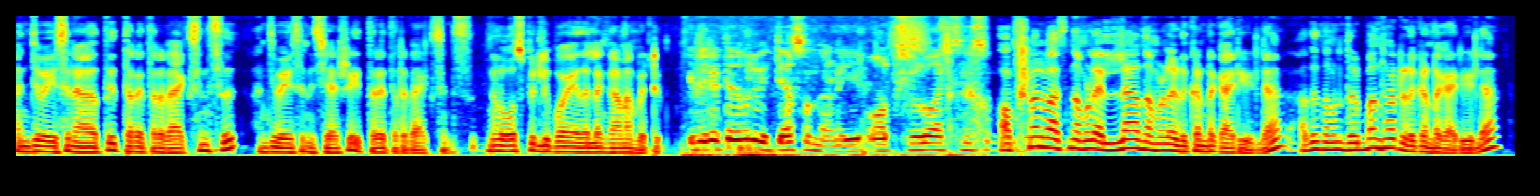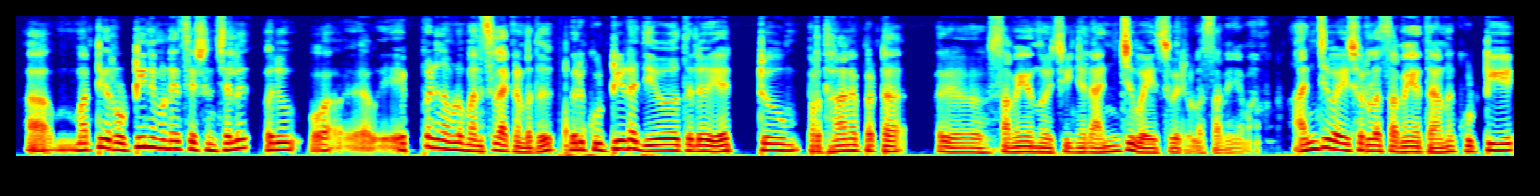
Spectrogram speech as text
അഞ്ച് വയസ്സിനകത്ത് ഇത്ര ഇത്ര വാക്സിൻസ് അഞ്ച് വയസ്സിന് ശേഷം ഇത്ര ഇത്ര വാക്സിൻസ്. നിങ്ങൾ ഹോസ്പിറ്റലിൽ പോയാൽ കാണാൻ പറ്റും. ഓപ്ഷണൽ വാക്സിൻ നമ്മളെല്ലാം നമ്മൾ എടുക്കേണ്ട കാര്യമില്ല. അത് നമ്മൾ നിർബന്ധമായിട്ട് എടുക്കേണ്ട കാര്യമില്ല. മറ്റേ റൊട്ടീൻ ഇമ്മ്യൂണൈസേഷൻ വെച്ചാൽ ഒരു എപ്പോഴും നമ്മൾ മനസ്സിലാക്കേണ്ടത് ഒരു കുട്ടിയുടെ ജീവിതത്തിൽ ഏറ്റവും പ്രധാനപ്പെട്ട സമയം എന്ന് വെച്ച് കഴിഞ്ഞാൽ അഞ്ച് വയസ്സ് വരെയുള്ള സമയമാണ്. അഞ്ച് വയസ്സുള്ള സമയത്താണ് കുട്ടി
